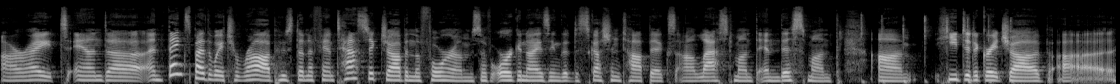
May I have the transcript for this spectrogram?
All right, and uh, and thanks by the way to Rob, who's done a fantastic job in the forums of organizing the discussion topics uh, last month and this month. Um, he did a great job. Uh,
